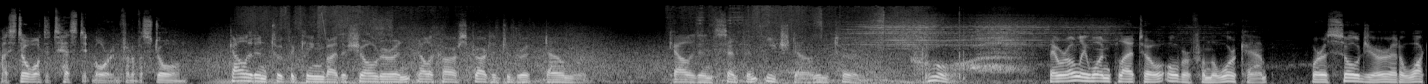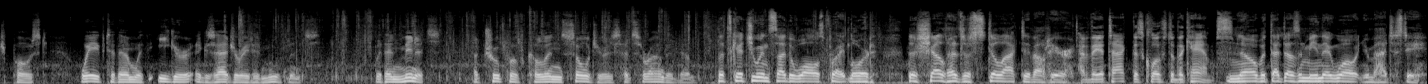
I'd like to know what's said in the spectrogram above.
I still want to test it more in front of a storm. Kaladin took the king by the shoulder and Elhokar started to drift downward. Kaladin sent them each down in turn. Whew. They were only one plateau over from the war camp, where a soldier at a watch post waved to them with eager, exaggerated movements. Within minutes, a troop of Kholin soldiers had surrounded them. Let's get you inside the walls, Bright Lord. The shellheads are still active out here. Have they attacked this close to the camps? No, but that doesn't mean they won't, Your Majesty.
